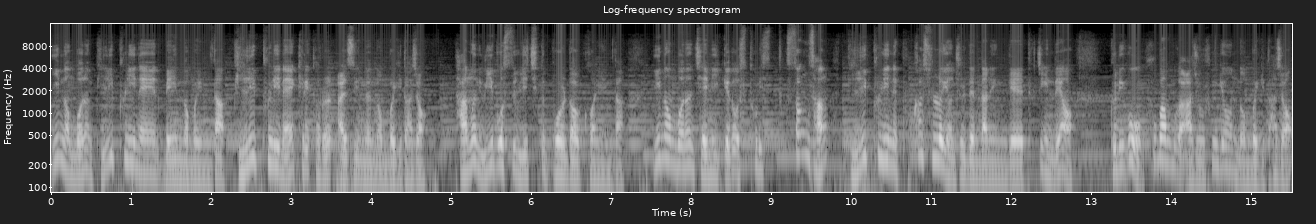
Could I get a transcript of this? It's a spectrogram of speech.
이 넘버는 빌리 플린의 메인 넘버입니다. 빌리 플린의 캐릭터를 알 수 있는 넘버이기도 하죠. 다음은 We Both Reached for the Gun입니다. 이 넘버는 재미있게도 스토리 특성상 빌리 플린의 복화술로 연출된다는 게 특징인데요. 그리고 후반부가 아주 흥겨운 넘버이기도 하죠.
